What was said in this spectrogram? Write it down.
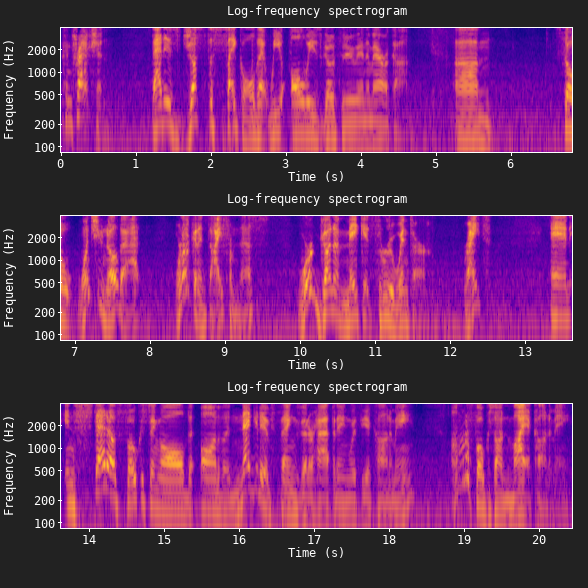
contraction. That is just the cycle that we always go through in America. Um, so once you know that, we're not going to die from this. We're going to make it through winter, right? And instead of focusing all the, on the negative things that are happening with the economy, I'm going to focus on my economy.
